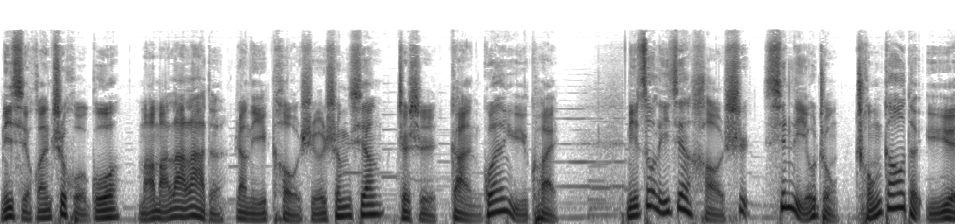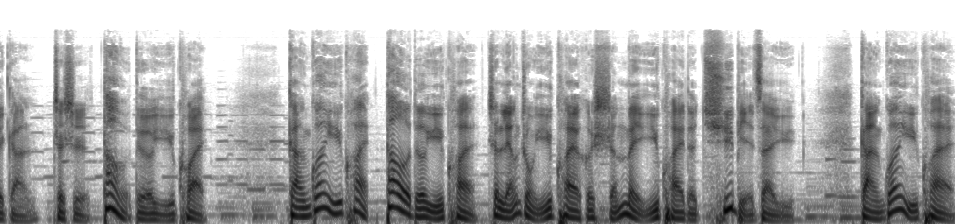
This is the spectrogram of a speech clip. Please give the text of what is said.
你喜欢吃火锅，麻麻辣辣的，让你口舌生香，这是感官愉快；你做了一件好事，心里有种崇高的愉悦感，这是道德愉快。感官愉快、道德愉快这两种愉快和审美愉快的区别在于，感官愉快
